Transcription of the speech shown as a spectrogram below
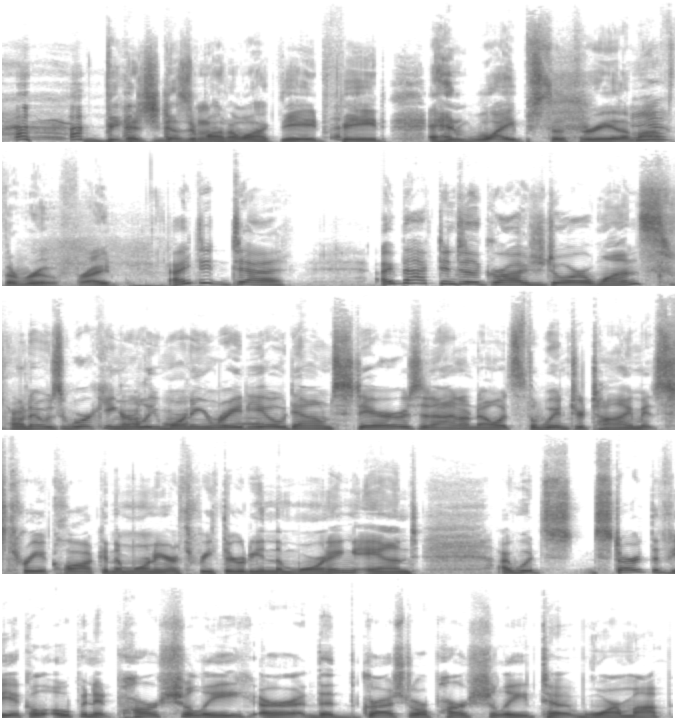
because she doesn't want to walk the eight feet and wipes the three of them Yeah. off the roof, right? I did. Uh, I backed into the garage door once when I was working early morning radio downstairs, and I don't know. It's the winter time. It's three o'clock in the morning or three thirty in the morning, and I would start the vehicle, open it partially or the garage door partially to warm up.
